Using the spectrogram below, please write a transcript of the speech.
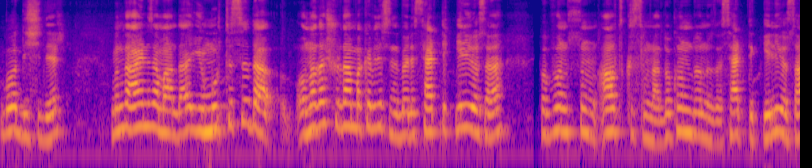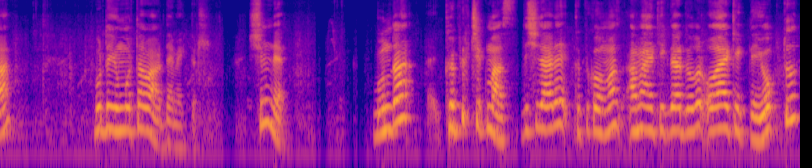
Bu dişidir. Bunda aynı zamanda yumurtası da ona da şuradan bakabilirsiniz. Böyle sertlik geliyorsa poponusun alt kısmına dokunduğunuzda sertlik geliyorsa burada yumurta var demektir. Şimdi bunda köpük çıkmaz. Dişilerde köpük olmaz ama erkeklerde olur. O erkekte yoktu.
